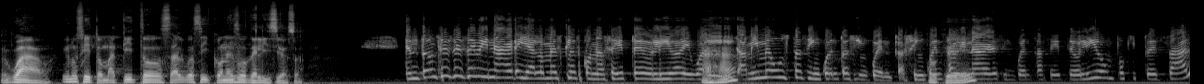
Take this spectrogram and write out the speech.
Wow. Y unos tomatitos, algo así con eso delicioso. Entonces ese vinagre ya lo mezclas con aceite de oliva, igual Ajá. a mí me gusta 50-50, 50 Ok. vinagre, 50 aceite de oliva, un poquito de sal.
